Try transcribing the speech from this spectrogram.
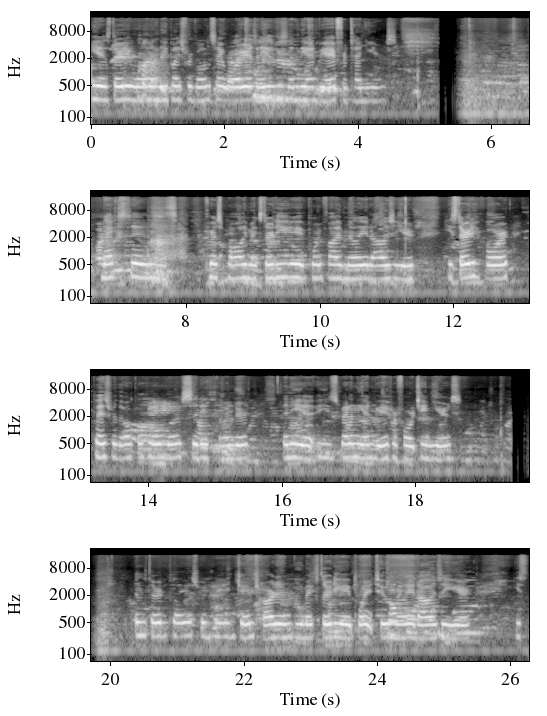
He is thirty one. and He plays for Golden State Warriors and he's been in the NBA for ten years. Next is Chris Paul. He makes thirty eight point five million dollars a year. He's thirty four. Plays for the Oklahoma City Thunder, and he he's been in the NBA for fourteen years. In third place would be James Harden. He makes $38.2 million a year. He's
